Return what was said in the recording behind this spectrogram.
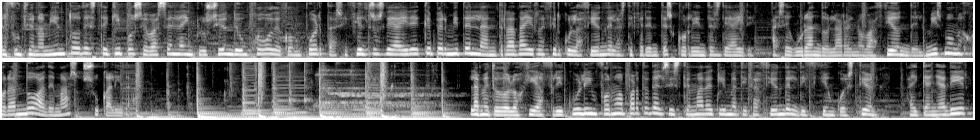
El funcionamiento de este equipo se basa en la inclusión de un juego de compuertas y filtros de aire que permiten la entrada y recirculación de las diferentes corrientes de aire, asegurando la renovación del mismo mejorando además su calidad. La metodología Free Cooling forma parte del sistema de climatización del edificio en cuestión. Hay que añadir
